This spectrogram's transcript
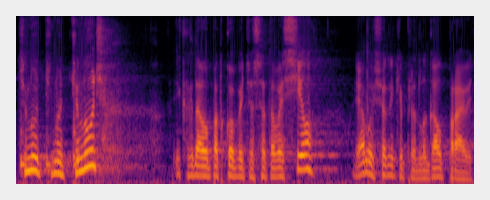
Тянуть, тянуть, тянуть, и когда вы подкопите с этого сил, я бы все-таки предлагал править.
